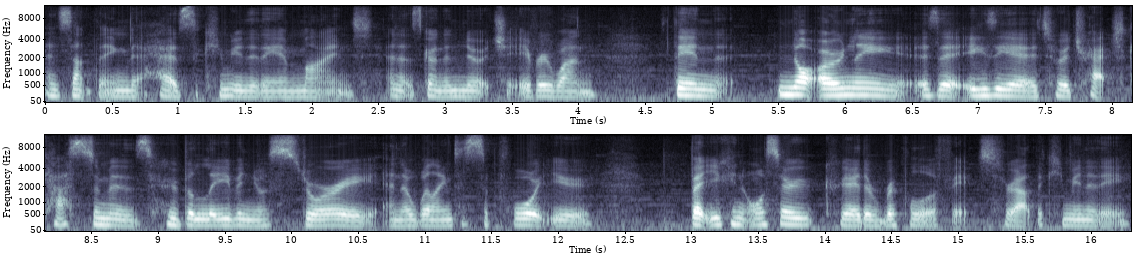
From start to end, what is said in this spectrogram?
and something that has the community in mind and it's going to nurture everyone, then not only is it easier to attract customers who believe in your story and are willing to support you, but you can also create a ripple effect throughout the community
